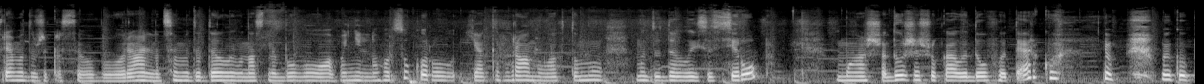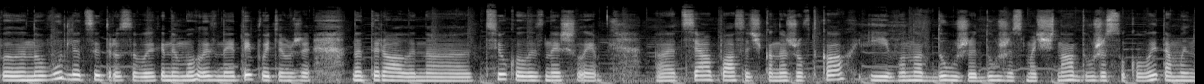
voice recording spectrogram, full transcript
Прямо дуже красиво було. Реально, це ми додали. У нас не було ванільного цукору, як в гранулах, тому ми додали сироп. Маша дуже шукали довго терку. Ми купили нову для цитрусових і не могли знайти. Потім вже натирали на цю, коли знайшли. Е, Ця пасочка на жовтках, і вона дуже-дуже смачна, дуже соковита. Ми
